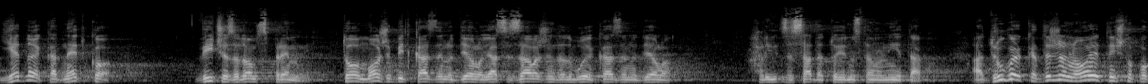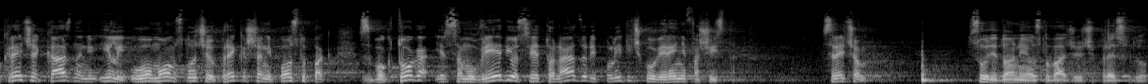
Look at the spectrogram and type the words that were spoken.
Jedno je kad netko viče „Za dom spremni“, to može biti kazneno djelo, ja se zalažem da bude kazneno djelo, ali za sada to jednostavno nije tako. A drugo je kad državno odvjetništvo pokreće kazneni ili u mom slučaju prekršajni postupak zbog toga jer sam uvrijedio svjetonazor i političko uvjerenje fašista. Srećom, sud je donio oslobađajuću presudu,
